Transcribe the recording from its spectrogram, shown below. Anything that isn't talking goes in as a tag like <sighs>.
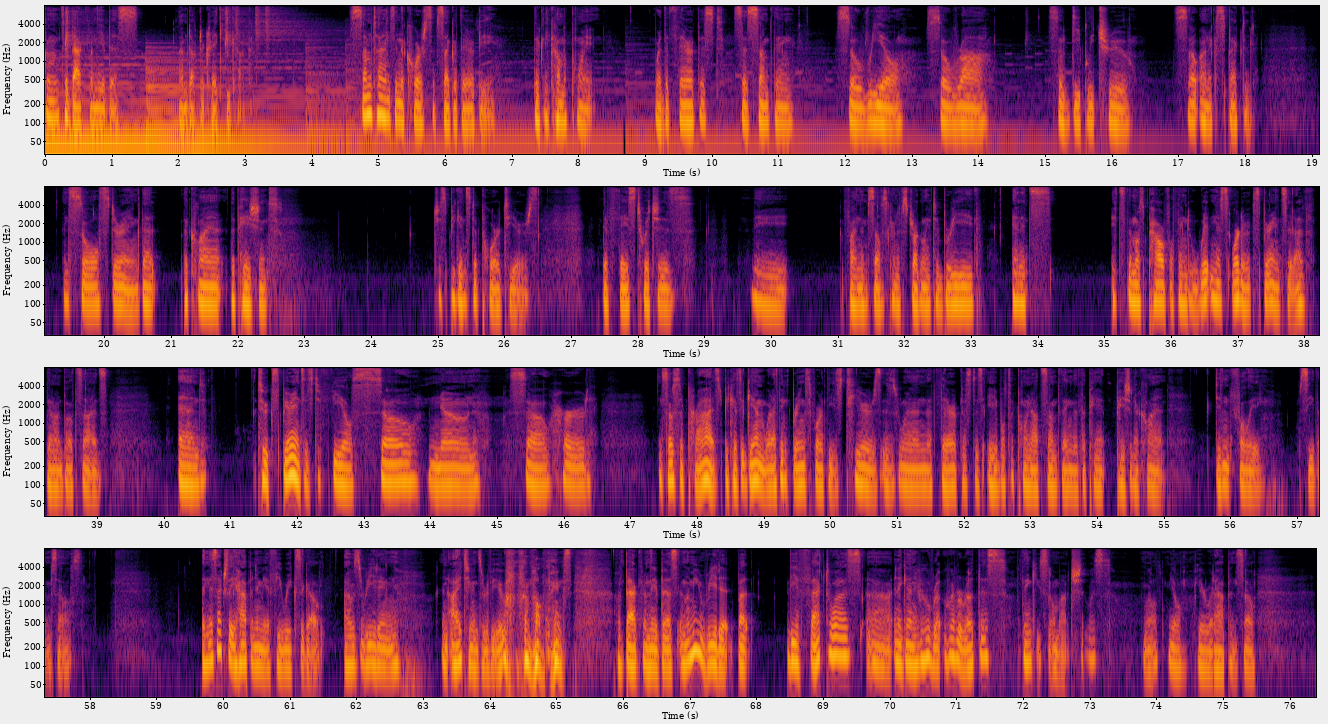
Welcome to Back from the Abyss. I'm Dr. Craig Heacock. Sometimes in the course of psychotherapy, there can come a point where the therapist says something so real, so raw, so deeply true, so unexpected, and soul stirring that the client, the patient, just begins to pour tears. Their face twitches. They find themselves kind of struggling to breathe. And it's it's the most powerful thing to witness or to experience it. I've been on both sides. And to experience is to feel so known, so heard, and so surprised because again what i think brings forth these tears is when the therapist is able to point out something that the pa- patient or client didn't fully see themselves and this actually happened to me a few weeks ago. I was reading an itunes review <laughs> of all things of back from the abyss. And let me read it but the effect was uh, and again who wrote, whoever wrote this thank you so much. It was well you'll hear what happened. So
